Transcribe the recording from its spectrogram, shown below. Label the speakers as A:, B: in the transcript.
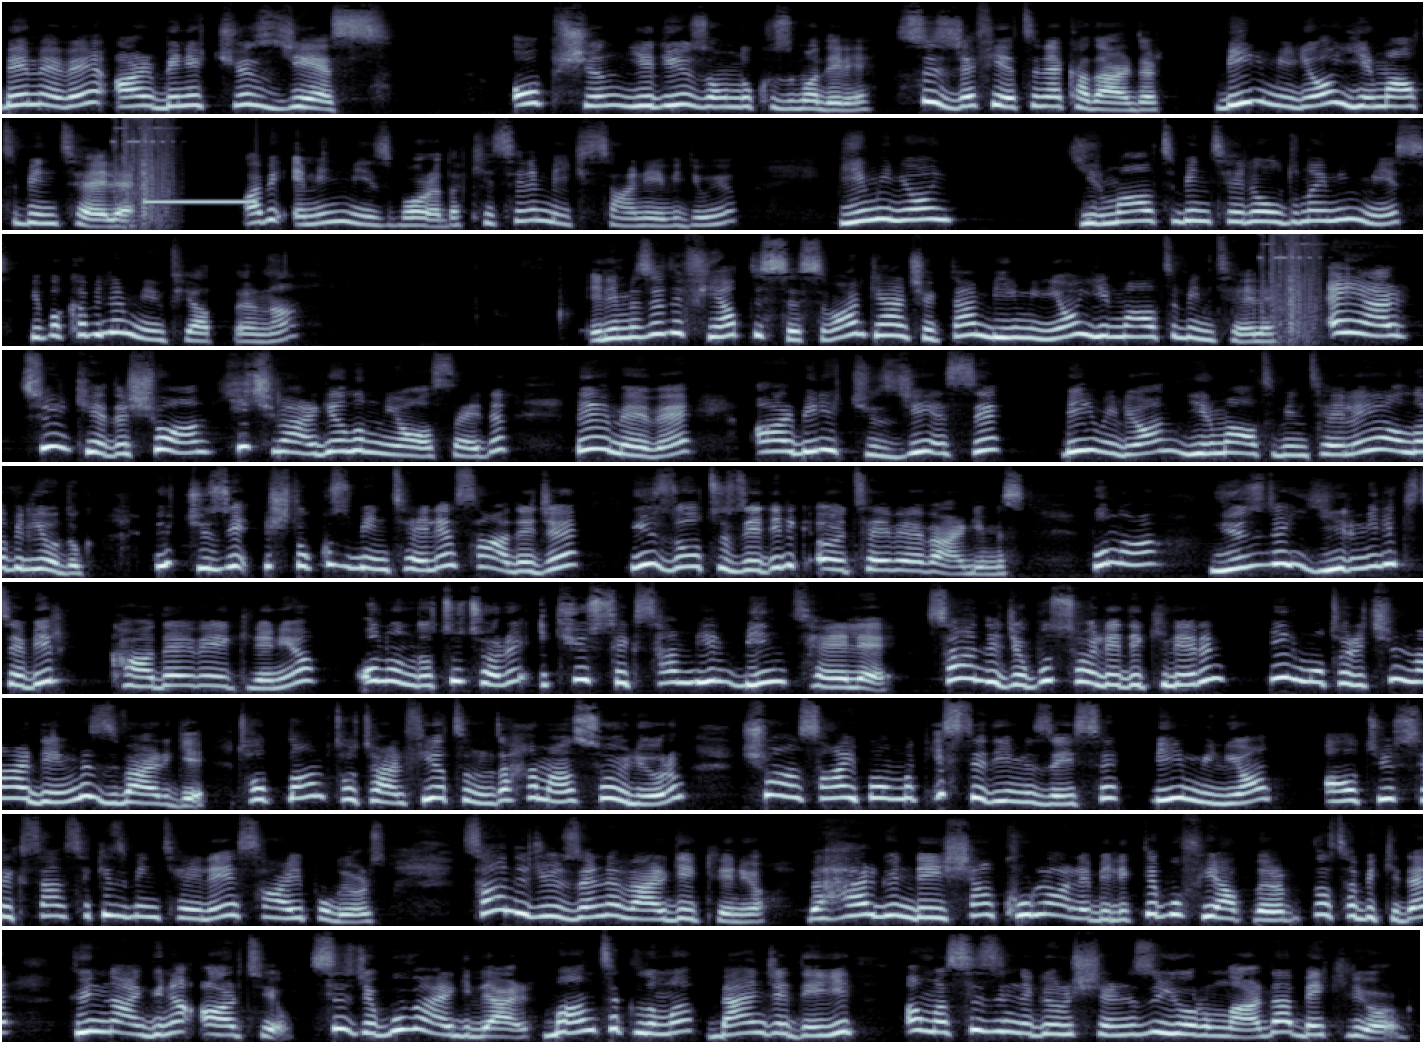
A: BMW R1300 GS Option 719 modeli. Sizce fiyatı ne kadardır? 1 milyon 26 bin TL. Abi emin miyiz bu arada? Keselim bir iki saniye videoyu. 1 milyon 26 bin TL olduğuna emin miyiz? Bir bakabilir miyim fiyatlarına? Elimizde de fiyat listesi var. Gerçekten 1 milyon 26 bin TL. Eğer Türkiye'de şu an hiç vergi alınmıyor olsaydı BMW R1300 GS'i 1 milyon 26 bin TL'ye alabiliyorduk. 379 bin TL sadece %37'lik ÖTV vergimiz. Buna %20'lik de bir KDV ekleniyor. Onun da tutarı 281 bin TL. Sadece bu söylediklerim bir motor için verdiğimiz vergi. Toplam total fiyatını da hemen söylüyorum. Şu an sahip olmak istediğimizde ise 1 milyon 688 bin TL'ye sahip oluyoruz. Sadece üzerine vergi ekleniyor ve her gün değişen kurlarla birlikte bu fiyatları da tabii ki de günden güne artıyor. Sizce bu vergiler mantıklı mı? Bence değil ama sizin de görüşlerinizi yorumlarda bekliyorum.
